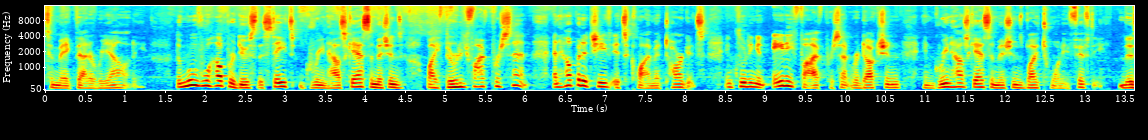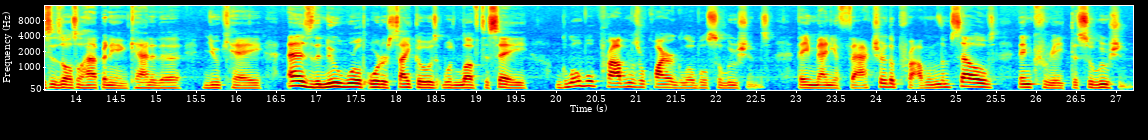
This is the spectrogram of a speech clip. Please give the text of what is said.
to make that a reality. The move will help reduce the state's greenhouse gas emissions by 35% and help it achieve its climate targets, including an 85% reduction in greenhouse gas emissions by 2050. This is also happening in Canada, UK, as the New World Order psychos would love to say, global problems require global solutions. They manufacture the problem themselves, then create the solution.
